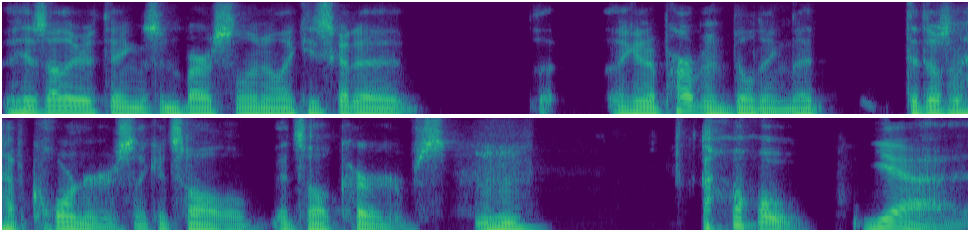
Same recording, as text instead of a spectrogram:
his other things in Barcelona. Like he's got a like an apartment building that that doesn't have corners. Like it's all it's all curves. hmm Oh, Yeah,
